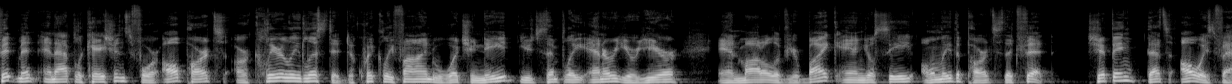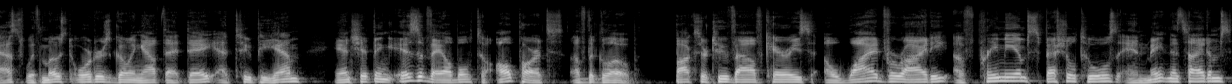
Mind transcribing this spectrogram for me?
Fitment and applications for all parts are clearly listed. To quickly find what you need, you simply enter your year and model of your bike, and you'll see only the parts that fit. Shipping, that's always fast, with most orders going out that day at 2 p.m., and shipping is available to all parts of the globe. Boxer 2 Valve carries a wide variety of premium special tools and maintenance items,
